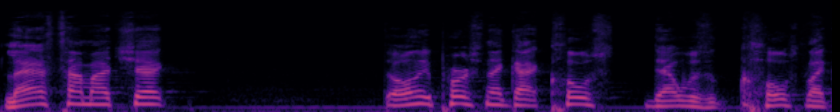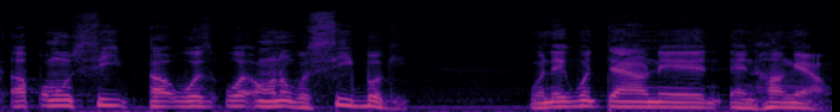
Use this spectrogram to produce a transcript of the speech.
Last time I checked, the only person that got close, that was close, like up on C, uh, was on it was C Boogie, when they went down there and, and hung out.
